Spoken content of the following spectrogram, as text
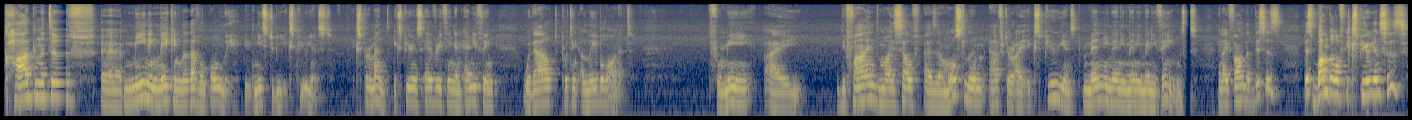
cognitive uh, meaning making level only. It needs to be experienced. Experiment, experience everything and anything without putting a label on it. For me, I defined myself as a Muslim after I experienced many, many, many, many things. And I found that this is this bundle of experiences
